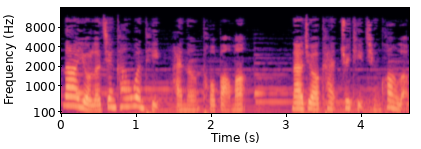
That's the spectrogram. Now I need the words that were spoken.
那有了健康问题还能投保吗？那就要看具体情况了。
